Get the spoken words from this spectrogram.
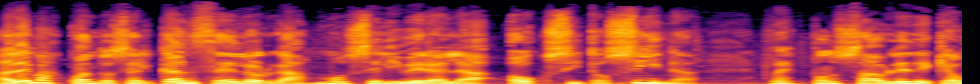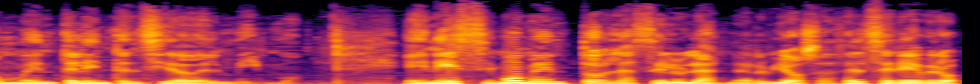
Además, cuando se alcanza el orgasmo, se libera la oxitocina, responsable de que aumente la intensidad del mismo. En ese momento, las células nerviosas del cerebro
